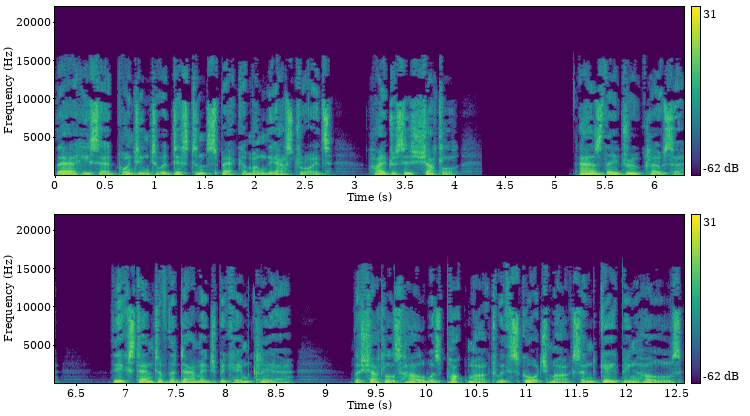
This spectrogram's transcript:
There, he said, pointing to a distant speck among the asteroids, Hydrus's shuttle. As they drew closer, the extent of the damage became clear. The shuttle's hull was pockmarked with scorch marks and gaping holes,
